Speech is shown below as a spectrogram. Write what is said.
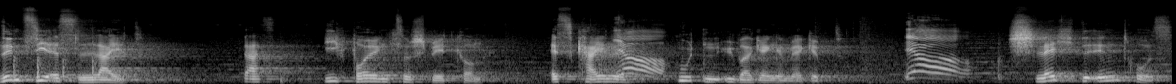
sind Sie es leid, dass die Folgen zu spät kommen? Es keine Ja. guten Übergänge mehr gibt. Ja! Schlechte Intros,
